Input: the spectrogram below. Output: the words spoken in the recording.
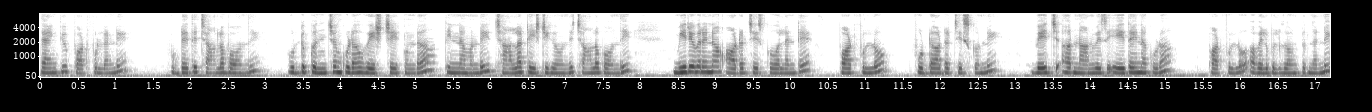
థ్యాంక్ యూ పాట్ఫుల్ అండి. ఫుడ్ అయితే చాలా బాగుంది. ఫుడ్ కొంచెం కూడా వేస్ట్ చేయకుండా తిన్నామండి. చాలా టేస్టీగా ఉంది చాలా బాగుంది. మీరు ఎవరైనా ఆర్డర్ చేసుకోవాలంటే పాట్ఫుల్లో ఫుడ్ ఆర్డర్ చేసుకోండి. వెజ్ ఆర్ నాన్ వెజ్ ఏదైనా కూడా పాట్ఫుల్లో అవైలబుల్గా ఉంటుందండి.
